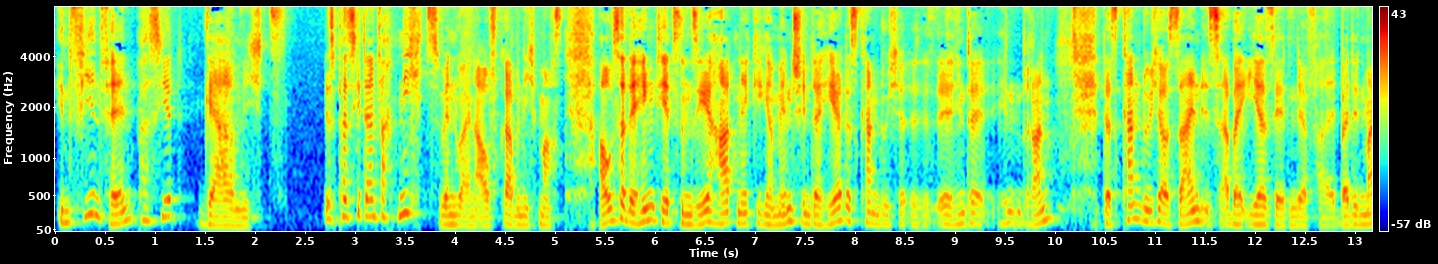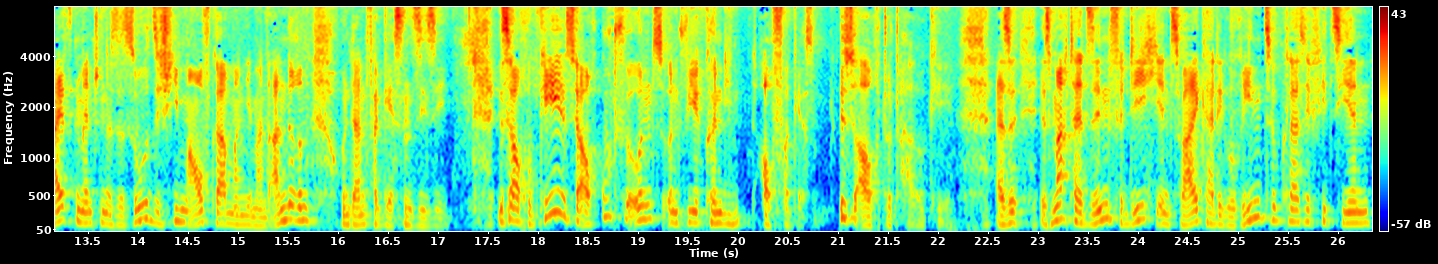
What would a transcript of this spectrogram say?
In vielen Fällen passiert gar nichts. Es passiert einfach nichts, wenn du eine Aufgabe nicht machst. Außer da hängt jetzt ein sehr hartnäckiger Mensch hinterher, das kann durch, äh, äh, hinten dran. Das kann durchaus sein, ist aber eher selten der Fall. Bei den meisten Menschen ist es so, sie schieben Aufgaben an jemand anderen und dann vergessen sie sie. Ist auch okay, ist ja auch gut für uns und wir können die auch vergessen. Ist auch total okay. Also es macht halt Sinn für dich in zwei Kategorien zu klassifizieren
